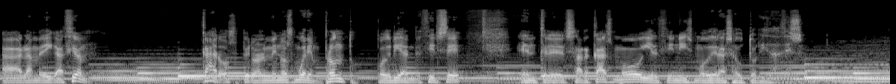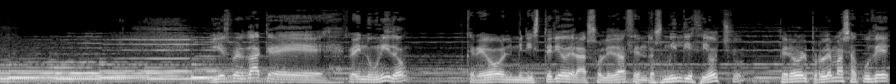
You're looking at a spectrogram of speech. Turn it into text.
a la medicación. Caros, pero al menos mueren pronto, podrían decirse entre el sarcasmo y el cinismo de las autoridades. Y es verdad que Reino Unido creó el Ministerio de la Soledad en 2018, pero el problema sacude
